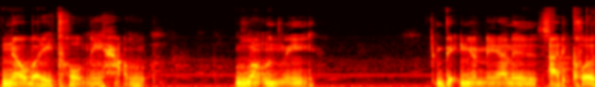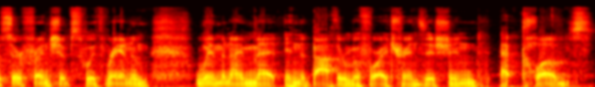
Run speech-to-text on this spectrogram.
Nobody told me how lonely being a man is. I had closer friendships with random women I met in the bathroom before I transitioned at clubs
